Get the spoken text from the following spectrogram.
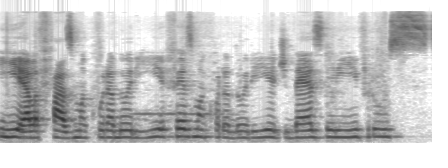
e ela faz uma curadoria, fez uma curadoria de 10 livros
